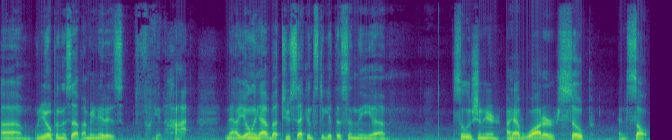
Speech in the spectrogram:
Um, when you open this up, I mean, it is fucking hot. Now, you only have about two seconds to get this in the uh, solution here. I have water, soap, and salt.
